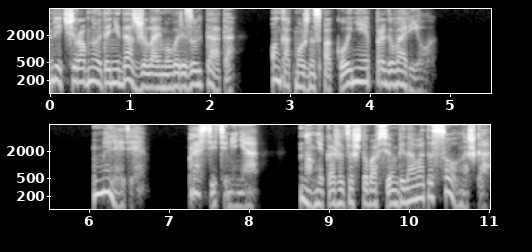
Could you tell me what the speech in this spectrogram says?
ведь все равно это не даст желаемого результата. Он как можно спокойнее проговорил. «Миледи, простите меня, но мне кажется, что во всем виновата солнышко.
